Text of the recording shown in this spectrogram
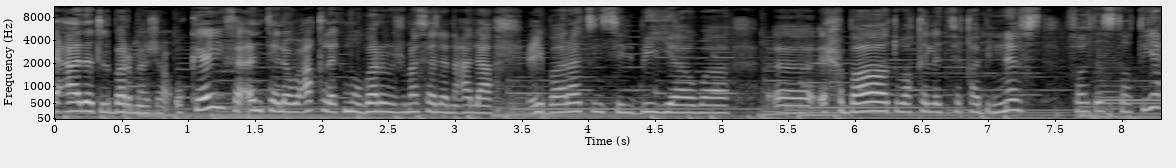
إعادة البرمجة أوكي؟ فأنت لو عقلك مبرمج مثلا على عبارات سلبية وإحباط وقلة ثقة بالنفس فتستطيع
